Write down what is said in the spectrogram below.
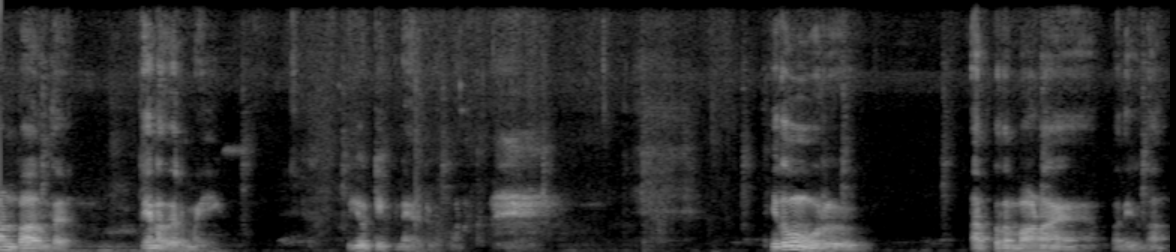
அன்பார்ந்த எனதருமை யூடியூப் நேர்களுக்கு வணக்கம். இதுவும் ஒரு அற்புதமான பதிவு தான்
